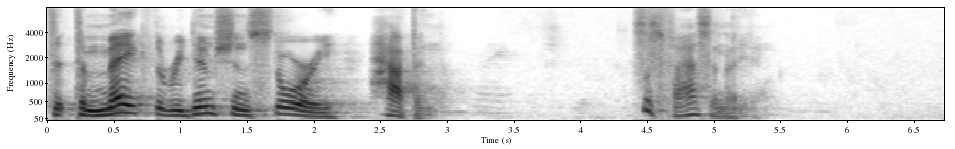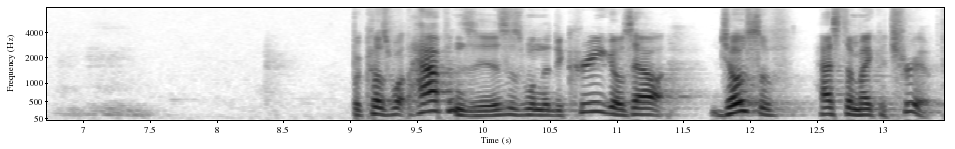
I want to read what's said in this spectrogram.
to, to make the redemption story happen. This is fascinating. Because what happens is, is when the decree goes out, Joseph has to make a trip.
